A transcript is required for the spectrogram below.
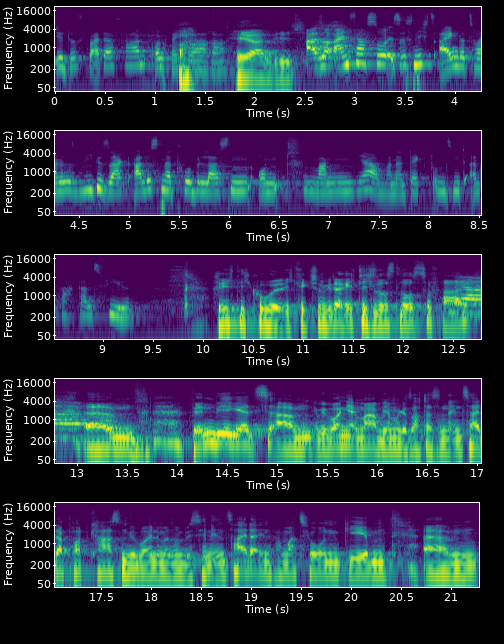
ihr dürft weiterfahren und weg war er. Herrlich. Also einfach so, es ist nichts eingezäunt, es ist wie gesagt alles naturbelassen und man, ja, man entdeckt und sieht einfach ganz viel. Richtig cool. Ich krieg schon wieder richtig Lust, loszufahren. Ja. Ähm, wenn wir jetzt, ähm, wir wollen ja immer, wir haben ja gesagt, das ist ein Insider-Podcast und wir wollen immer so ein bisschen Insider-Informationen geben. Ähm,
